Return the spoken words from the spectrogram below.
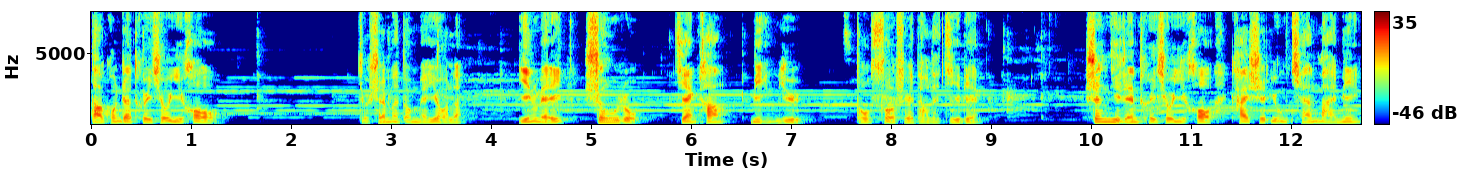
打工者退休以后就什么都没有了，因为收入。健康、名誉都缩水到了极点。生意人退休以后开始用钱买命，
